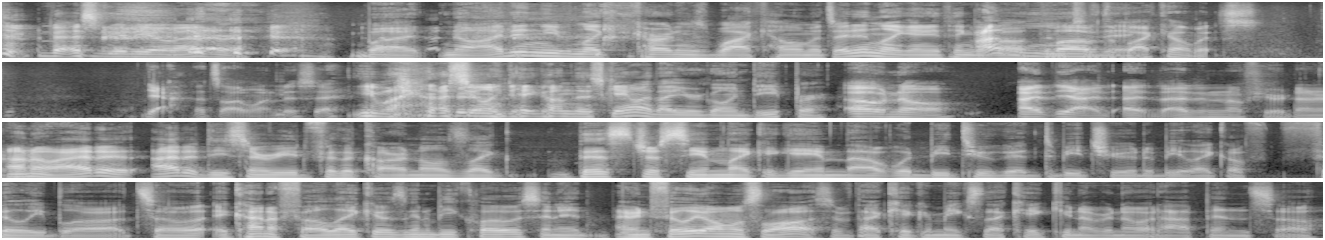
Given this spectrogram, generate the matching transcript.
Best video ever. But no, I didn't even like the Cardinals black helmets. I didn't like anything I about them love the black helmets. Yeah, that's all I wanted to say. You like that's the only take on this game. I thought you were going deeper. Oh no, I yeah, I, I didn't know if you were done. Or I don't not. know. I had a I had a decent read for the Cardinals. Like this just seemed like a game that would be too good to be true to be like a Philly blowout. So it kind of felt like it was going to be close, and it. I mean, Philly almost lost. If that kicker makes that kick, you never know what happens. So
